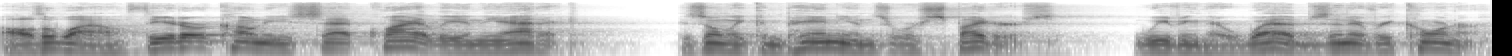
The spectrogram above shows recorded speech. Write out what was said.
All the while, Theodore Coneys sat quietly in the attic. His only companions were spiders, weaving their webs in every corner.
